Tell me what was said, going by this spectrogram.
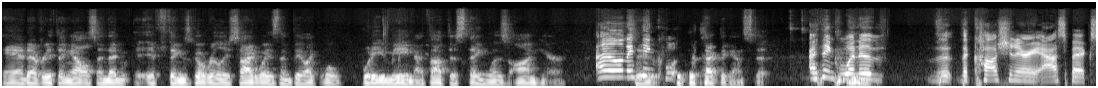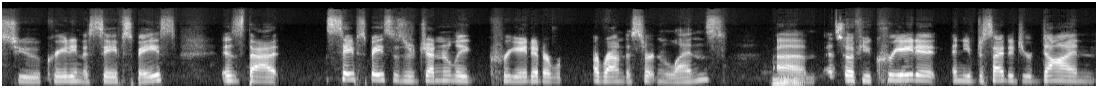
and everything else. And then if things go really sideways, then be like, well, what do you mean? I thought this thing was on here Oh, and I think to protect against it. I think one of the, the cautionary aspects to creating a safe space is that safe spaces are generally created ar- around a certain lens. Mhm. Um, and so if you create it and you've decided you're done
